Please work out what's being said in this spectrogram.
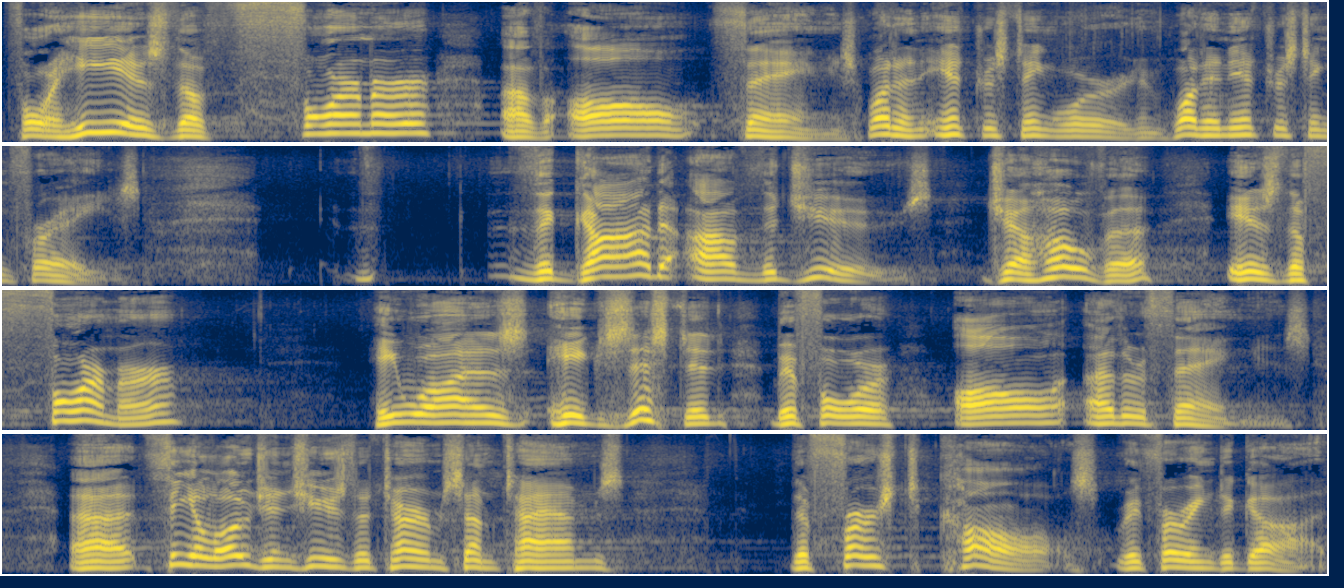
for he is the former of all things. What an interesting word and what an interesting phrase. The God of the Jews, Jehovah, is the former. He was, he existed before all other things. Uh, theologians use the term sometimes the first cause, referring to God.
